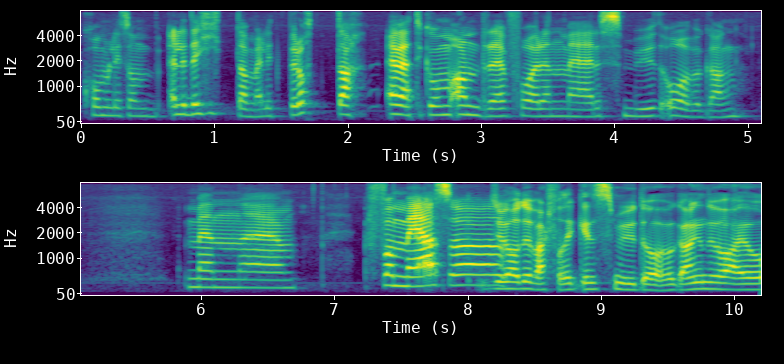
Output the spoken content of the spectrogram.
kom litt sånn Eller det hitta meg litt brått, da. Jeg vet ikke om andre får en mer smooth overgang. Men uh, for meg så Du hadde i hvert fall ikke en smooth overgang. Du var jo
